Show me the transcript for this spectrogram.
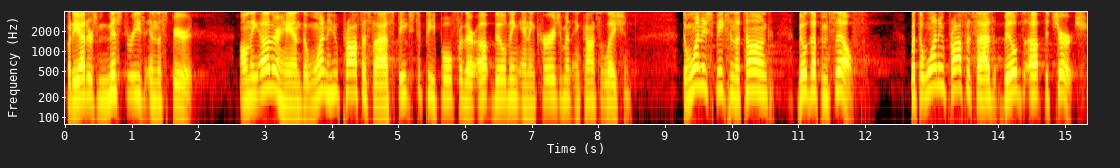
but he utters mysteries in the Spirit. On the other hand, the one who prophesies speaks to people for their upbuilding and encouragement and consolation. The one who speaks in a tongue builds up himself, but the one who prophesies builds up the church.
